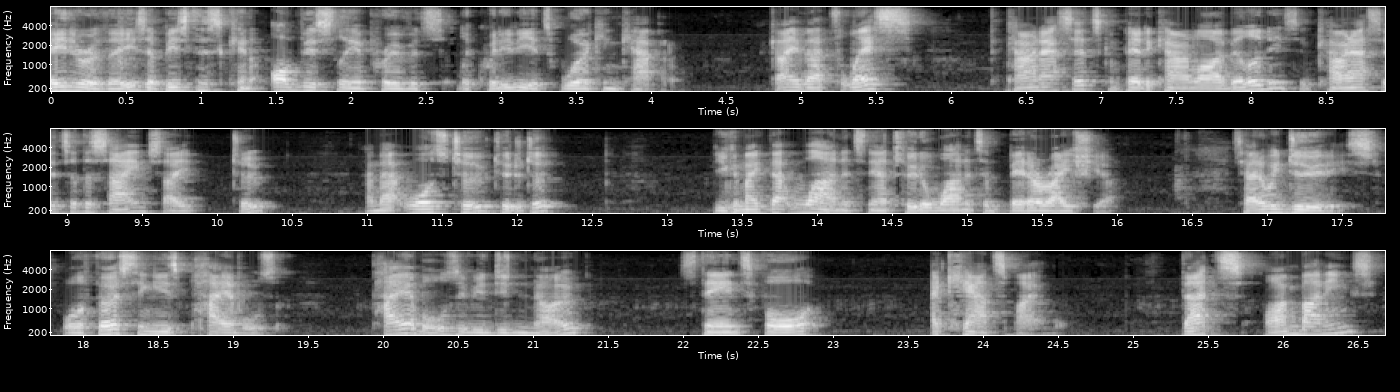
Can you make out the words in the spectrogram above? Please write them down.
either of these, a business can obviously improve its liquidity, its working capital. Okay, that's less the current assets compared to current liabilities. If current assets are the same, say two, and that was two, two to two, you can make that one, it's now two to one, it's a better ratio. So how do we do this? Well, the first thing is payables. Payables, if you didn't know, stands for accounts payable. That's, I'm Bunnings,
